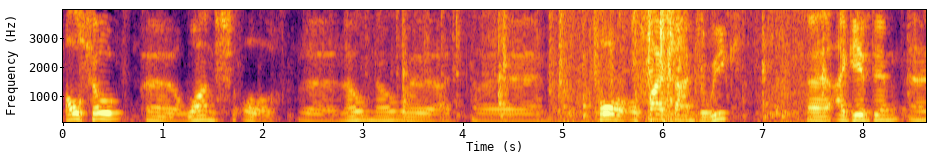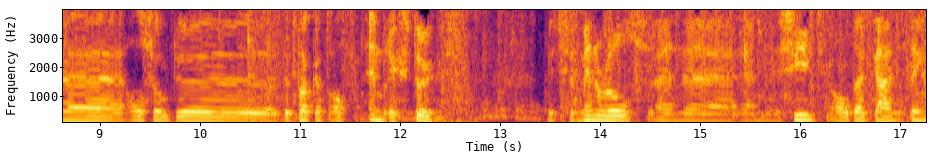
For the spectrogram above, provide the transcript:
Also uh, once or uh, no no uh, uh, four or five times a week uh, I give them also the the bucket of Embrecht Steunus. It's minerals and and seed all that kind of thing.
